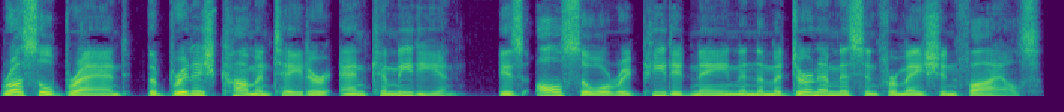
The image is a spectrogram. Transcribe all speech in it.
Russell Brand, the British commentator and comedian, is also a repeated name in the Moderna misinformation files.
